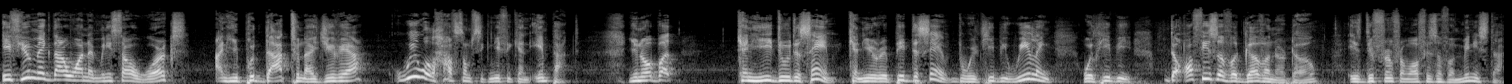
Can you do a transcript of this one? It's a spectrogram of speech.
if you make that one a minister of works and he put that to Nigeria, we will have some significant impact. You know, but can he do the same? Can he repeat the same? Will he be willing? Will he be? The office of a governor, though, is different from office of a minister.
